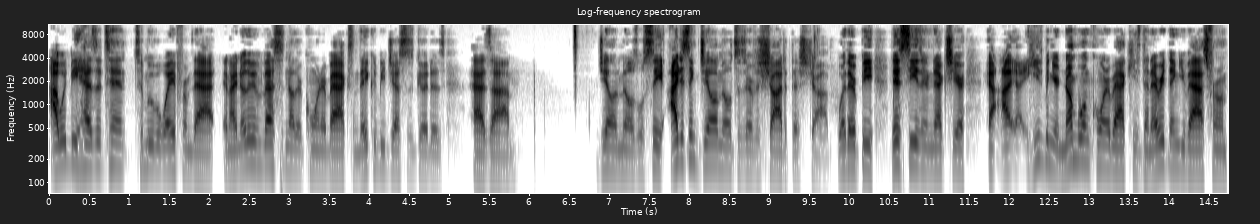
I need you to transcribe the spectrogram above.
I would be hesitant to move away from that. And I know they've invested in other cornerbacks, and they could be just as good as as um, Jalen Mills. We'll see. I just think Jalen Mills deserves a shot at this job, whether it be this season or next year. I, I, he's been your number one cornerback. He's done everything you've asked from him.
